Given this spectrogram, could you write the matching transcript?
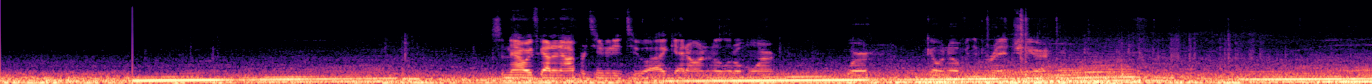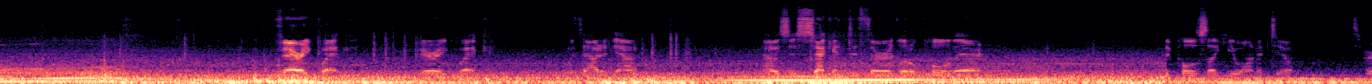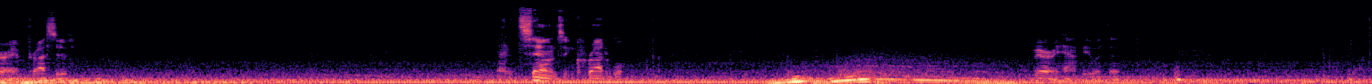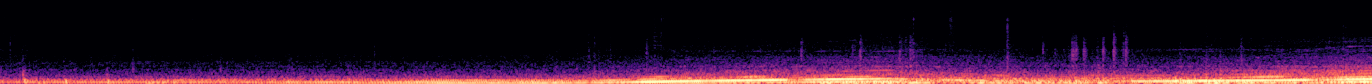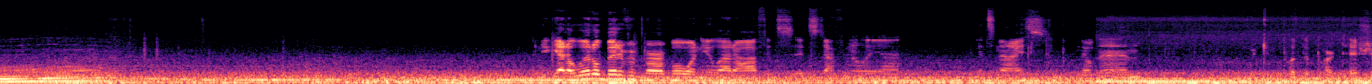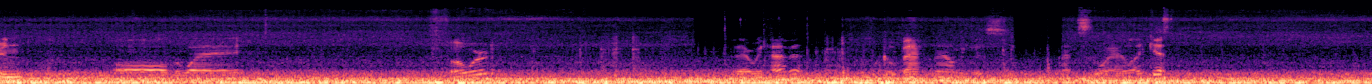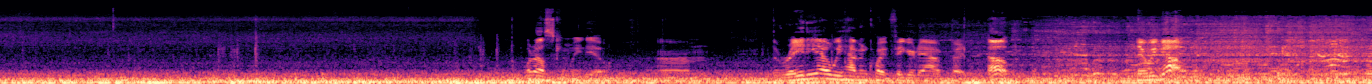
So now we've got an opportunity to uh, get on it a little more. We're going over the bridge here. Very quick, very quick, without a doubt. That was his second to third little pull there. Pulls like you want it to. It's very impressive. And it sounds incredible. Very happy with it. Little bit of a burble when you let off. It's it's definitely uh, it's nice. No, then we can put the partition all the way forward. There we have it. Go back now because that's the way I like it. What else can we do? Um, the radio we haven't quite figured out, but oh, there we go.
